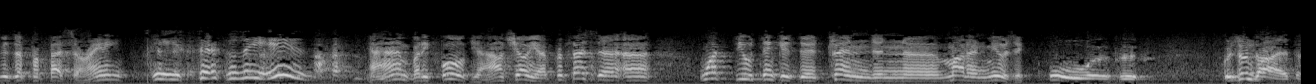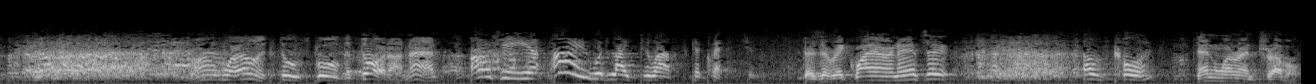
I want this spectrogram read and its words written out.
is a professor, ain't he? He certainly is. Uh-huh, but he fooled you. I'll show you. Professor, uh, what do you think is the trend in uh, modern music? Oh, uh, Gesundheit. Oh, well, there's two schools of thought on that. Archie, I would like to ask a question. Does it require an answer? Of course. Then we're in trouble.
